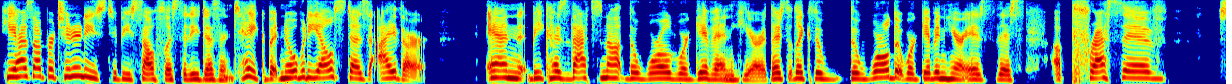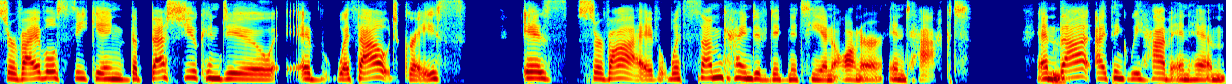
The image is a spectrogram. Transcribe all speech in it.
he has opportunities to be selfless that he doesn't take but nobody else does either and because that's not the world we're given here there's like the the world that we're given here is this oppressive survival seeking, the best you can do if, without grace is survive with some kind of dignity and honor intact. And mm. that I think we have in him.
